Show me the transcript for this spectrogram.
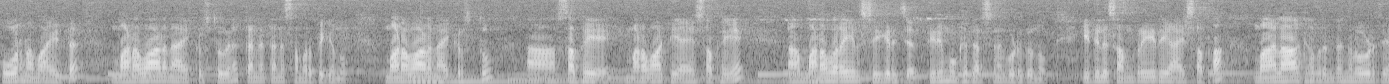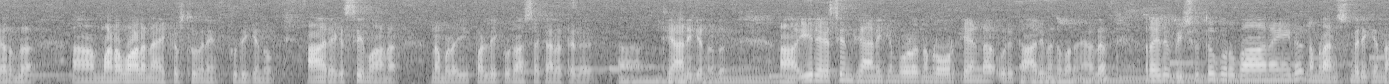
പൂർണമായിട്ട് മണവാളനായ ക്രിസ്തുവിന് തന്നെ തന്നെ സമർപ്പിക്കുന്നു. മണവാളനായ ക്രിസ്തു സഭയെ മണവാട്ടിയായ സഭയെ മണവറയിൽ സ്വീകരിച്ച് തിരുമുഖ ദർശനം കൊടുക്കുന്നു. ഇതിൽ സംപ്രീതിയായ സഭ മാലാഘ വൃന്ദങ്ങളോട് ചേർന്ന് മണവാളനായ ക്രിസ്തുവിനെ സ്തുതിക്കുന്നു. ആ രഹസ്യമാണ് നമ്മൾ ഈ പള്ളിക്കുദാശ കാലത്തിൽ ധ്യാനിക്കുന്നത്. ഈ രഹസ്യം ധ്യാനിക്കുമ്പോൾ നമ്മൾ ഓർക്കേണ്ട ഒരു കാര്യമെന്ന് പറഞ്ഞാൽ അതായത് വിശുദ്ധ കുർബാനയിൽ നമ്മൾ അനുസ്മരിക്കുന്ന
